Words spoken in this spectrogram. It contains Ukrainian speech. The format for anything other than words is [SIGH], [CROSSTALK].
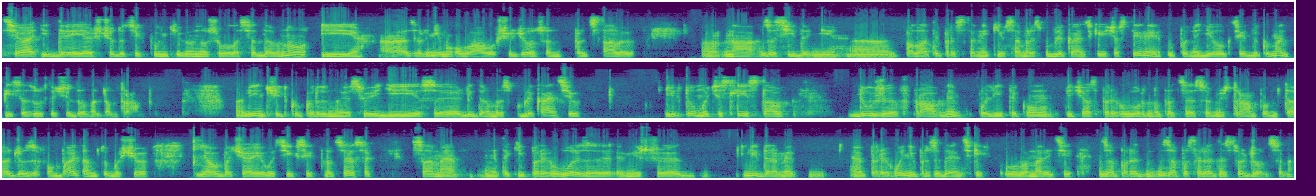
ця ідея щодо цих пунктів виношувалася давно, і е, звернімо увагу, що Джонсон представив е, на засіданні е, Палати представників саме республіканської частини у понеділок цей документ після зустрічі з Дональдом Трампом. Він чітко координує свої дії з е, лідером республіканців, і в тому числі став дуже вправним політиком під час переговорного процесу між Трампом та Джозефом Байденом, тому що я вбачаю в цих процесах саме такі переговори з між е, лідерами перегонів президентських в Америці за за посередництва Джонсона.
